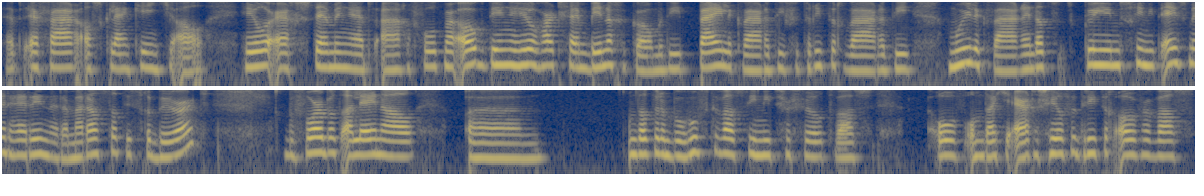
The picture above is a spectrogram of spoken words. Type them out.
hebt ervaren als klein kindje al. Heel erg stemmingen hebt aangevoeld, maar ook dingen heel hard zijn binnengekomen die pijnlijk waren, die verdrietig waren, die moeilijk waren. En dat kun je misschien niet eens meer herinneren. Maar als dat is gebeurd, bijvoorbeeld alleen al um, omdat er een behoefte was die niet vervuld was, of omdat je ergens heel verdrietig over was,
